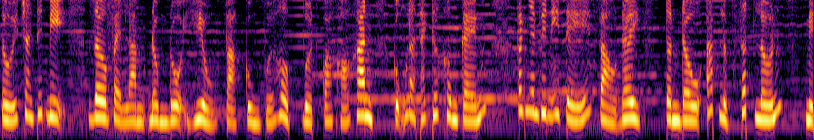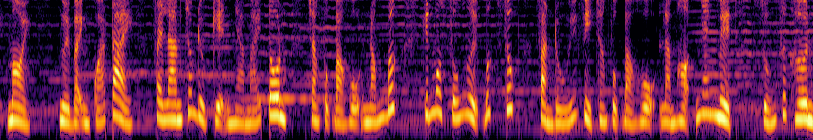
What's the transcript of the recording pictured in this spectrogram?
tới trang thiết bị, giờ phải làm đồng đội hiểu và cùng phối hợp vượt qua khó khăn cũng là thách thức không kém. Các nhân viên y tế vào đây tuần đầu áp lực rất lớn, mệt mỏi, người bệnh quá tải, phải làm trong điều kiện nhà mái tôn, trang phục bảo hộ nóng bức khiến một số người bức xúc, phản đối vì trang phục bảo hộ làm họ nhanh mệt, xuống sức hơn.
